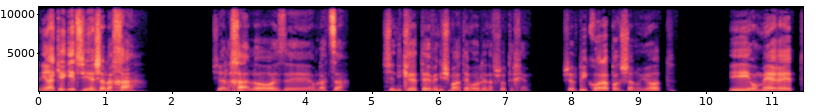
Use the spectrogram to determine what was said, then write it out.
אני רק אגיד שיש הלכה, שהיא הלכה, לא איזה המלצה, שנקראת אה, ונשמרתם מאוד לנפשותיכם. שעל פי כל הפרשנויות, היא אומרת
